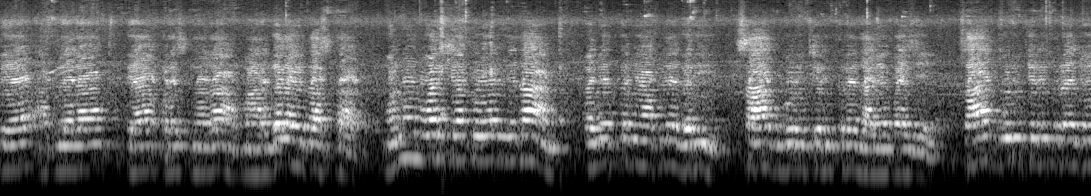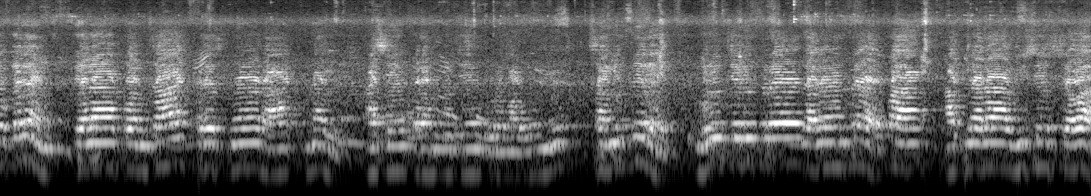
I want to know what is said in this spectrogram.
ते आपल्याला त्या प्रश्नाला मार्ग लावत असतात. म्हणून वर्षातून निदान कमीत कमी आपल्या घरी सात गुरुचरित्र झाले पाहिजे. सात गुरुचरित्र जो करेन त्याला कोणताच प्रश्न राहत नाही असे परमपूज्य गुरुमाऊलींनी सांगितलेले गुरुचरित्र झाल्यानंतर पा आपल्याला विशेष सेवा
